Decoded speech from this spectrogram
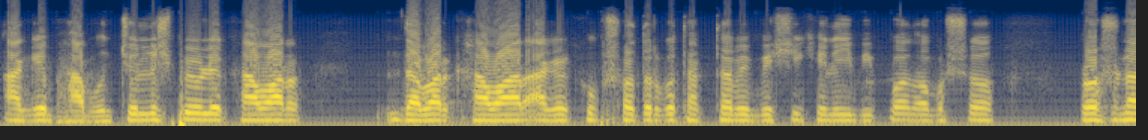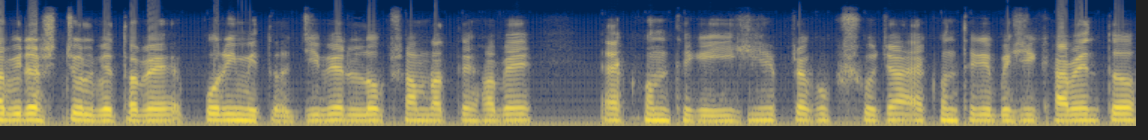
আগে ভাবুন। চল্লিশ পেরোলে খাবার, দাবার খাওয়ার আগে খুব সতর্ক থাকতে হবে। বেশি খেলেই বিপদ অবশ্য রসনা বিরাস চলবে, তবে পরিমিত। জীবের লোভ সামলাতে হবে এখন থেকে। এই হিসেবটা খুব সোজা। এখন থেকে বেশি খাবেন তো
